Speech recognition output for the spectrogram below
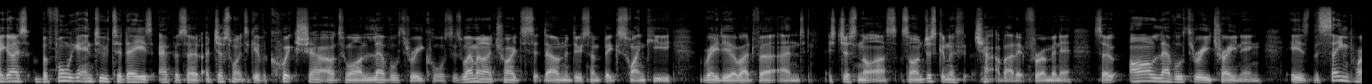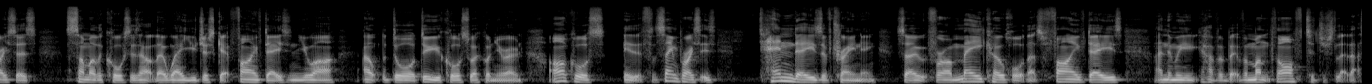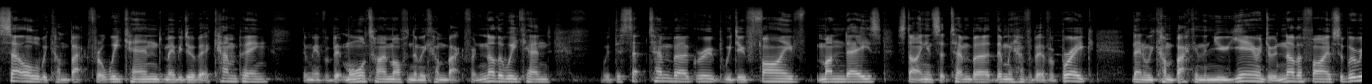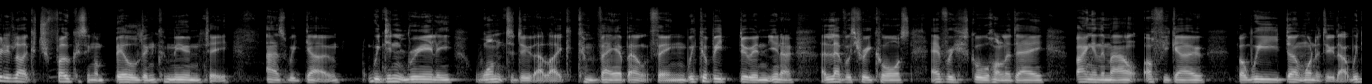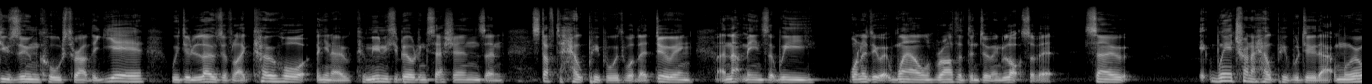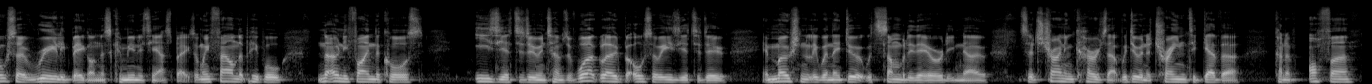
Hey guys, before we get into today's episode, I just wanted to give a quick shout out to our level three courses. When I tried to sit down and do some big swanky radio advert, and it's just not us. So I'm just going to chat about it for a minute. So, our level three training is the same price as some other courses out there where you just get five days and you are out the door, do your coursework on your own. Our course, is, for the same price, is 10 days of training. So for our May cohort, that's five days. And then we have a bit of a month off to just let that settle. We come back for a weekend, maybe do a bit of camping. Then we have a bit more time off, and then we come back for another weekend. With the September group, we do five Mondays starting in September. Then we have a bit of a break. Then we come back in the new year and do another five. So we're really like focusing on building community as we go we didn't really want to do that like conveyor belt thing. We could be doing, you know, a level three course every school holiday, banging them out, off you go. But we don't want to do that. We do Zoom calls throughout the year. We do loads of like cohort, you know, community building sessions and stuff to help people with what they're doing. And that means that we want to do it well rather than doing lots of it. So we're trying to help people do that. And we're also really big on this community aspect. And we found that people not only find the course easier to do in terms of workload, but also easier to do emotionally when they do it with somebody they already know. So to try and encourage that, we're doing a train together kind of offer.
